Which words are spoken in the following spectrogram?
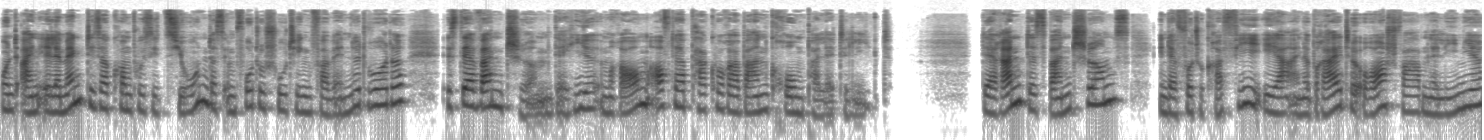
Und ein Element dieser Komposition, das im Fotoshooting verwendet wurde, ist der Wandschirm, der hier im Raum auf der Paco Rabanne Chrompalette liegt. Der Rand des Wandschirms, in der Fotografie eher eine breite orangefarbene Linie,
